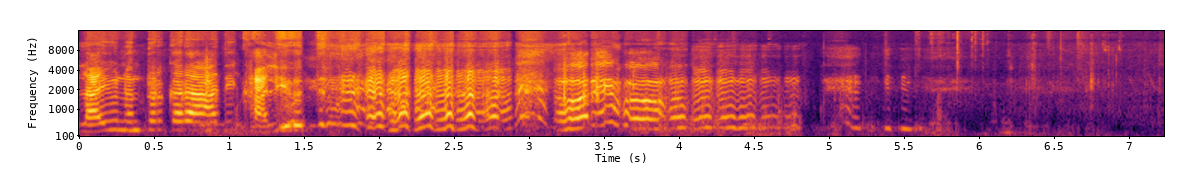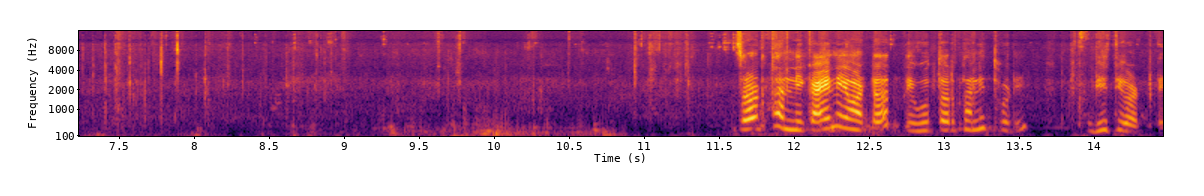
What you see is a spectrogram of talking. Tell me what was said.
लाईव्ह नंतर करा आधी खाली उतर हो रे हो. चढताना काही नाही वाटत ते उतरताना थोडी भीती वाटते.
